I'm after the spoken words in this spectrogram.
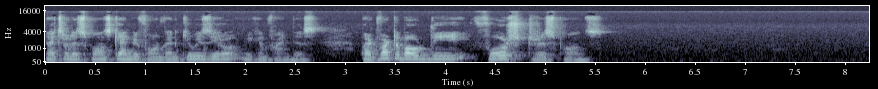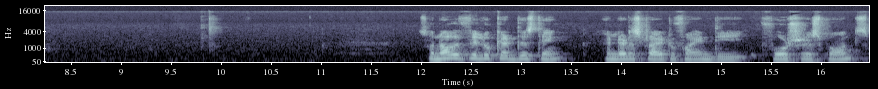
natural response can be found. When Q is zero, we can find this. But what about the forced response? So now if we look at this thing and let us try to find the force response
